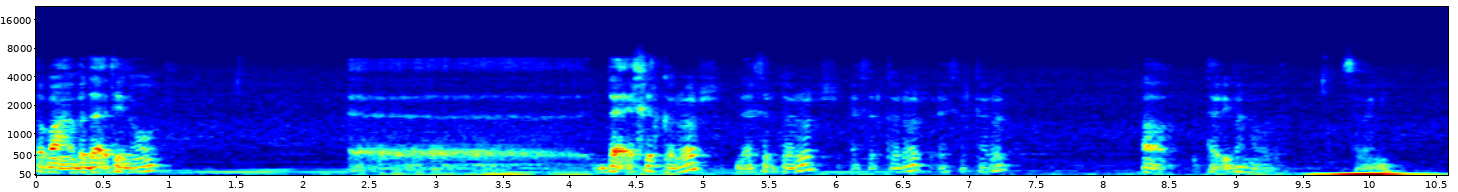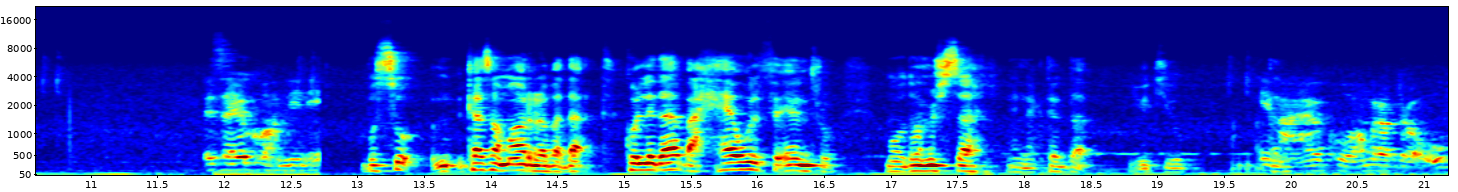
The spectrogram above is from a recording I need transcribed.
طبعا أنا بدأت هنا أهو. ده آخر قرار ده آخر قرار آخر قرار آخر قرار. آه تقريبا هو ده. ثواني. ازيكم؟ عاملين إيه؟ بصوا كذا مرة بدأت. كل ده بحاول في intro موضوع مش سهل إنك تبدأ يوتيوب. إيه معاكم عمر عبد الرؤوف.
